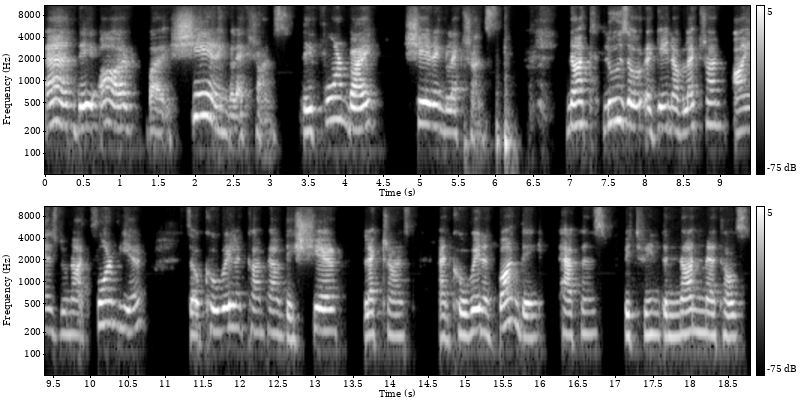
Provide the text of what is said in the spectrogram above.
and they are by sharing electrons. They form by sharing electrons, not lose or gain of electron. Ions do not form here. So covalent compound, they share electrons and covalent bonding happens between the non-metals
